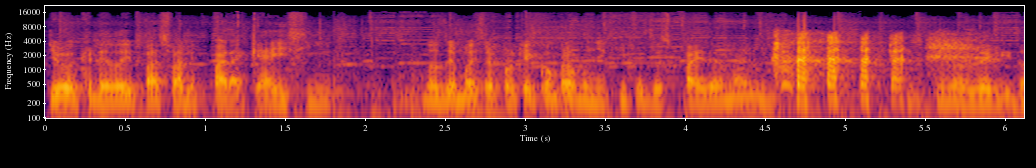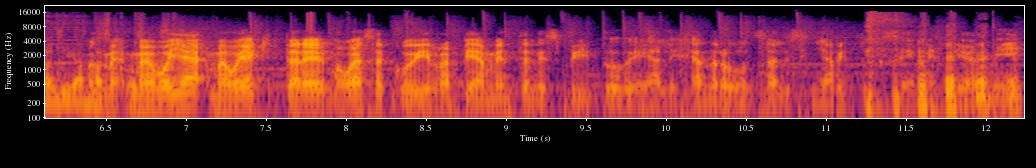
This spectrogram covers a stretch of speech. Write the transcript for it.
yo creo que le doy paso a Alec para que ahí sí nos demuestre por qué compra muñequitos de Spider-Man y, nos, diga pues más me, voy a, me voy a quitar, me voy a sacudir rápidamente el espíritu de Alejandro González Iñárritu que se metió en mí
